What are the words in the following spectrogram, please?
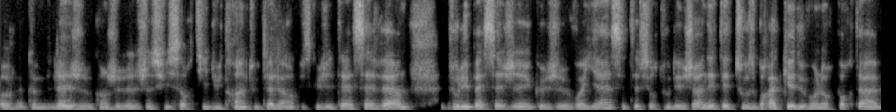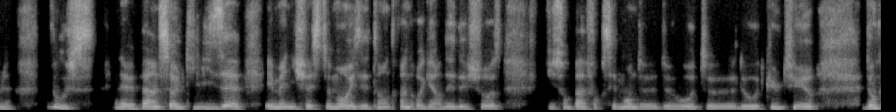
euh, comme là, quand je, je, suis sorti du train tout à l'heure, puisque j'étais à Saverne, tous les passagers que je voyais, c'était surtout des jeunes, étaient tous braqués devant leur portable, tous. Il n'y avait pas un seul qui lisait. Et manifestement, ils étaient en train de regarder des choses qui ne sont pas forcément de, haute, de haute culture. Donc,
